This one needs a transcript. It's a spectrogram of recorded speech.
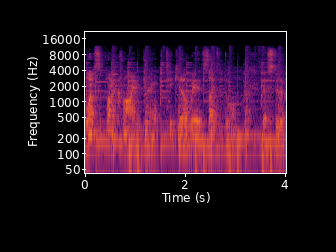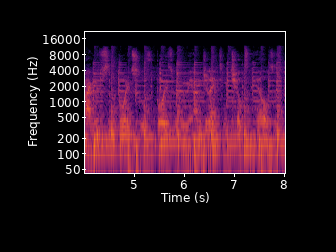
Once upon a crime, during a particular weird sight of dawn, there stood a magnificent boarding school for boys within the undulating Chiltern Hills of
